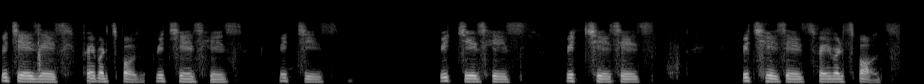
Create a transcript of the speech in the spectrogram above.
Which is his favorite sport which is his which is which is his which is his which is his favorite sports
